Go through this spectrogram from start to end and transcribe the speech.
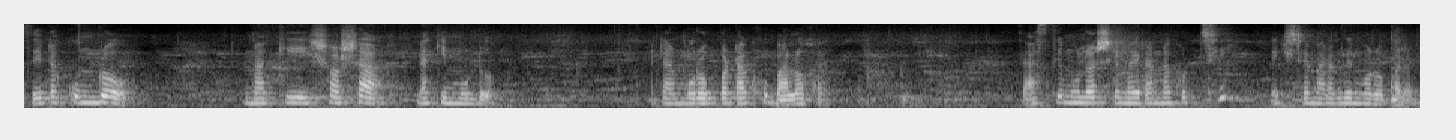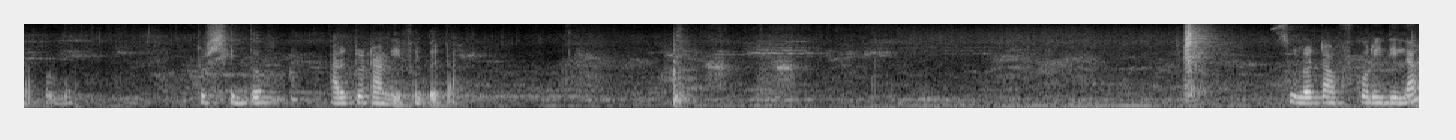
যে এটা কুমড়ো নাকি শশা নাকি মূলো। এটার মোরব্বাটা খুব ভালো হয়। আজকে মূলার সেমাই রান্না করছি নেক্সট টাইম আর একদিন মোরব্বা রান্না করব। একটু সিদ্ধ আর একটু টানিয়ে ফেলবে এটা। চুলাটা অফ করে দিলাম।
